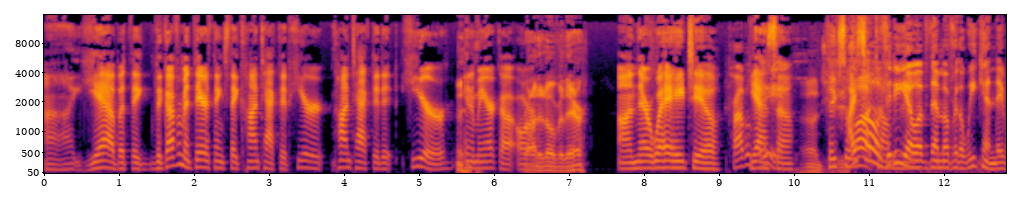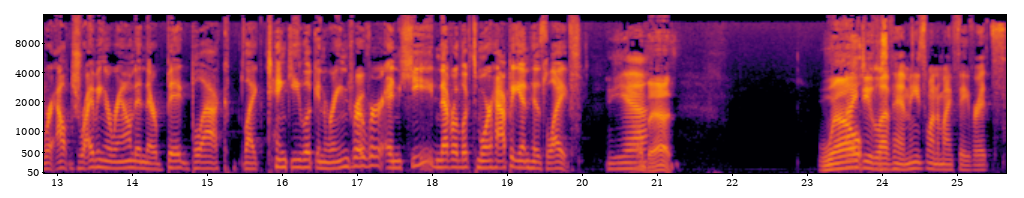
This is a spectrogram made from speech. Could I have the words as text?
Uh, yeah, but they the government there thinks they contacted here contacted it here in America or Brought it over there. On their way to Probably. Yeah, so Oh, thanks geez. a I lot, saw a Tom video Hanks. of them over the weekend. They were out driving around in their big black, like tanky looking Range Rover, and he never looked more happy in his life. Yeah, Not bad. Well, I do love him. He's one of my favorites.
